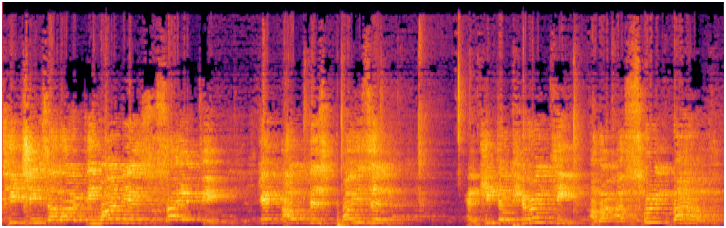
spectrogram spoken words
teachings of our demonic society. Get out this poison and keep the purity of our asuric bhav.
